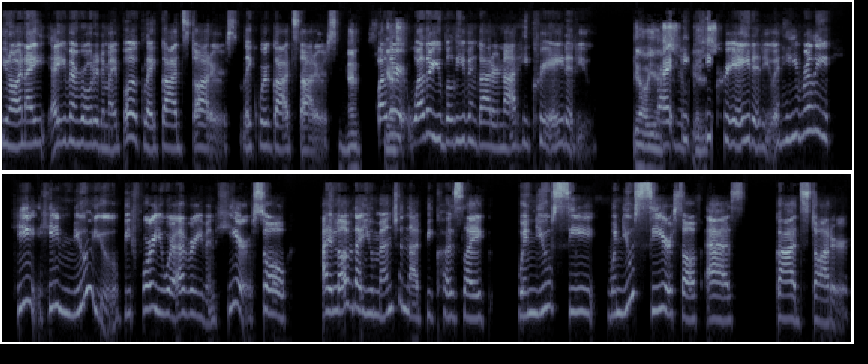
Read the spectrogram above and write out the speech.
you know and i i even wrote it in my book like god's daughters like we're god's daughters Amen. whether yes. whether you believe in god or not he created you oh yes right he, yes. he created you and he really he he knew you before you were ever even here so i love that you mentioned that because like when you see when you see yourself as god's daughter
